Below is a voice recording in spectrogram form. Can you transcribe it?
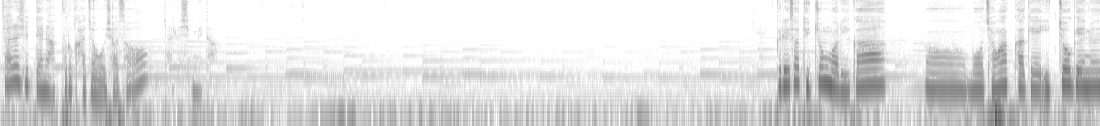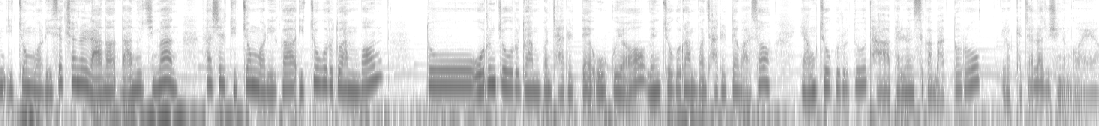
자르실 때는 앞으로 가져오셔서 자르십니다. 그래서 뒤쪽 머리가 어, 뭐 정확하게 이쪽에는 이쪽 머리 섹션을 나눠, 나누지만 사실 뒤쪽 머리가 이쪽으로도 한번 또 오른쪽으로도 한번 자를 때 오고요. 왼쪽으로 한번 자를 때 와서 양쪽으로도 다 밸런스가 맞도록 이렇게 잘라주시는 거예요.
